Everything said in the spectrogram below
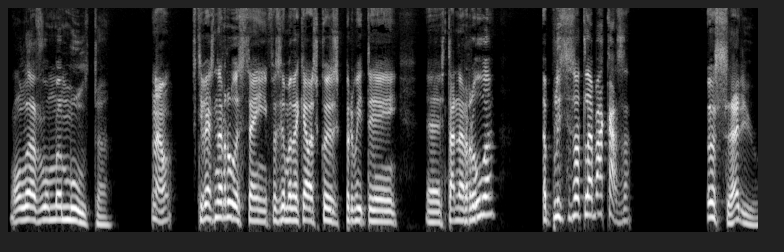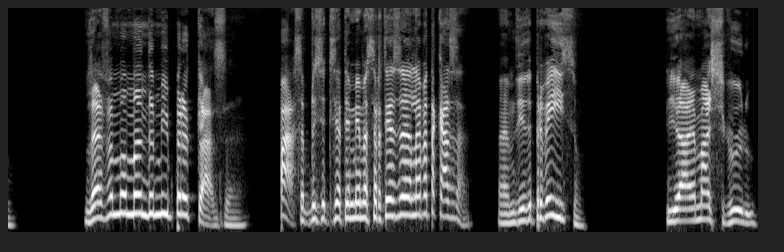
Ou leva uma multa? Não. Se estivesse na rua sem fazer uma daquelas coisas que permitem eh, estar na rua, a polícia só te leva à casa. A sério? Leva-me ou manda-me para casa? Pá, se a polícia quiser ter mesmo a certeza, leva-te a casa. A medida prevê isso. E ah, é mais seguro.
